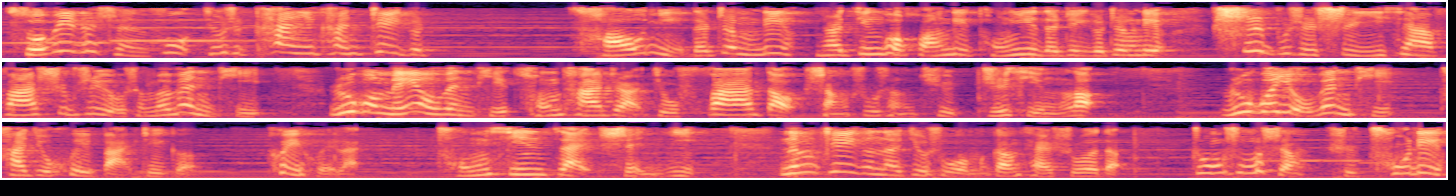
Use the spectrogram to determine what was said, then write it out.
所谓的审复，就是看一看这个草拟的政令，那经过皇帝同意的这个政令，是不是适宜下发，是不是有什么问题？如果没有问题，从他这儿就发到尚书省去执行了。如果有问题，他就会把这个退回来。重新再审议，那么这个呢，就是我们刚才说的，中书省是出令，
